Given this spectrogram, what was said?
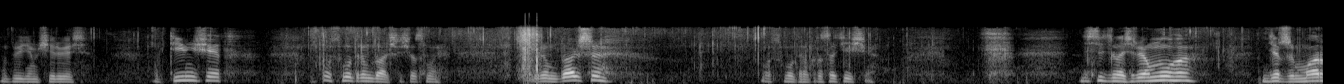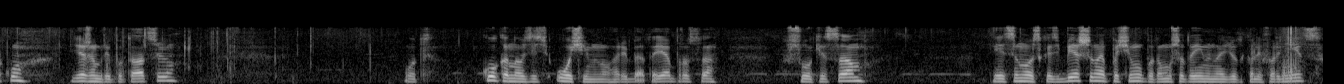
Вот видим, червесь активничает. Ну, смотрим дальше. Сейчас мы берем дальше. Вот смотрим, красотища. Действительно, червя много. Держим марку, держим репутацию. Вот. Коконов здесь очень много, ребята. Я просто в шоке сам. Яйценоскость бешеная. Почему? Потому что это именно идет калифорниец.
